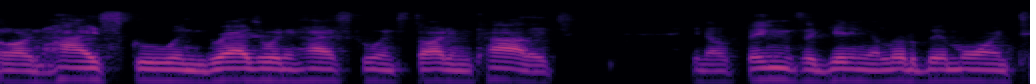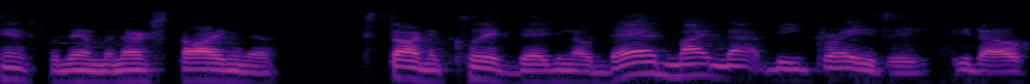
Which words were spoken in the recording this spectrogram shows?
are in high school and graduating high school and starting college, you know, things are getting a little bit more intense for them and they're starting to, starting to click that, you know, dad might not be crazy, you know,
